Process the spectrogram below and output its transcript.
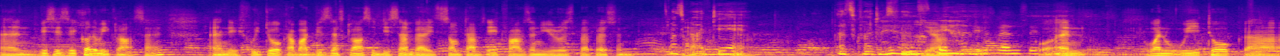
and this is economy class. Eh? And if we talk about business class in December, it's sometimes 8,000 euros per person. That's Yeah. quite dear. That's quite expensive. Yeah. Yeah, expensive. And when we talk uh,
